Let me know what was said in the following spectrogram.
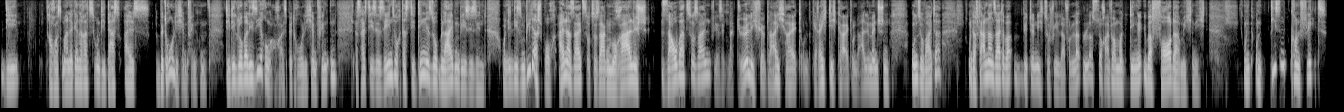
die auch aus meiner Generation, die das als bedrohlich empfinden, die die Globalisierung auch als bedrohlich empfinden. Das heißt, diese Sehnsucht, dass die Dinge so bleiben, wie sie sind. Und in diesem Widerspruch, einerseits sozusagen moralisch sauber zu sein, wir sind natürlich für Gleichheit und Gerechtigkeit und alle Menschen und so weiter. Und auf der anderen Seite aber bitte nicht zu viel davon. Lass doch einfach mal Dinge, überforder mich nicht. Und, und diesen Konflikt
